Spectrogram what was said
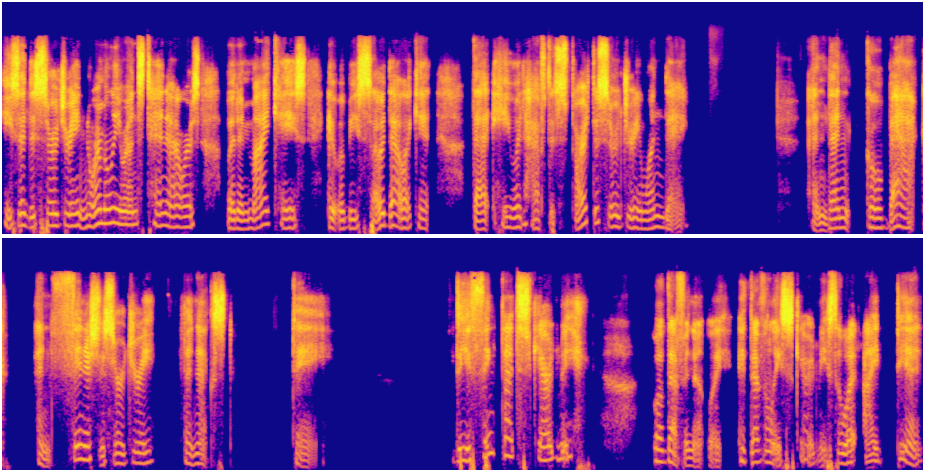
He said the surgery normally runs 10 hours, but in my case, it would be so delicate that he would have to start the surgery one day and then go back and finish the surgery the next day. Do you think that scared me? Well, definitely. It definitely scared me. So, what I did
